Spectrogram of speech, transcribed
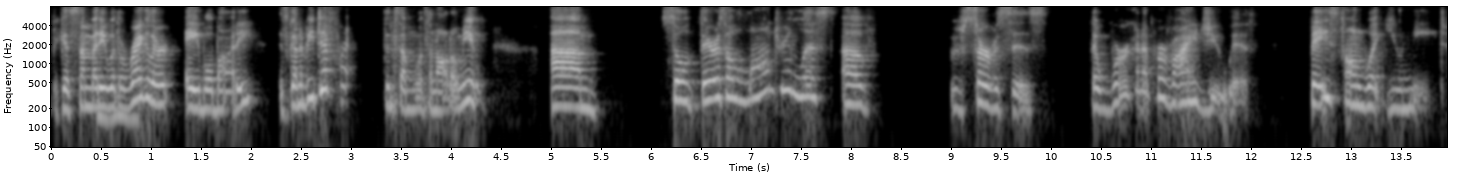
Because somebody with a mm-hmm. regular able body is going to be different than someone with an autoimmune. Um, so there's a laundry list of services that we're going to provide you with based on what you need.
